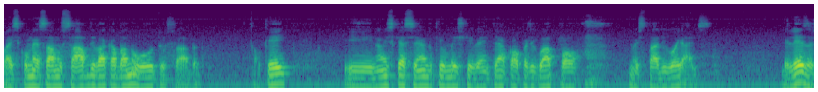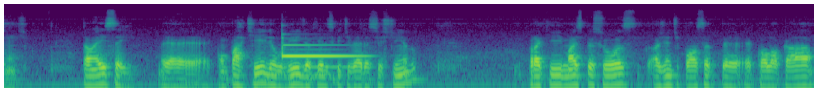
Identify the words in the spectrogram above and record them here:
Vai começar no sábado e vai acabar no outro sábado. Ok? E não esquecendo que o mês que vem tem a Copa de Guapó, no estado de Goiás. Beleza, gente? Então é isso aí. É, compartilhem o vídeo, aqueles que estiverem assistindo, para que mais pessoas a gente possa é, é, colocar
